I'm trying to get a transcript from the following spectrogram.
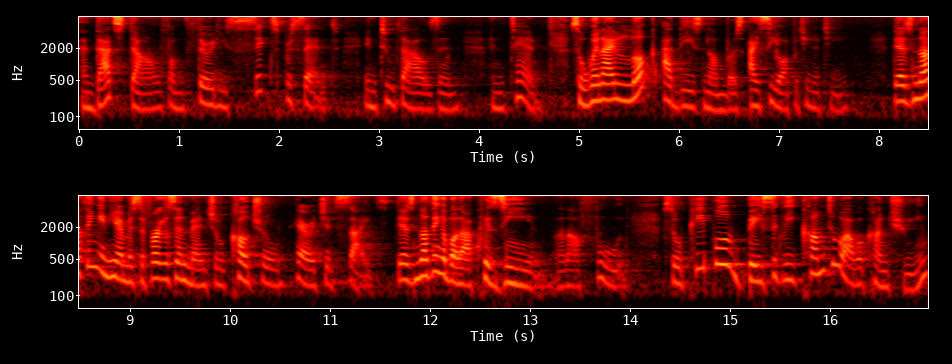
and that's down from 36% in 2010. So when I look at these numbers, I see opportunity there's nothing in here, Mr. Ferguson mentioned cultural heritage sites. There's nothing about our cuisine and our food. So people basically come to our country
